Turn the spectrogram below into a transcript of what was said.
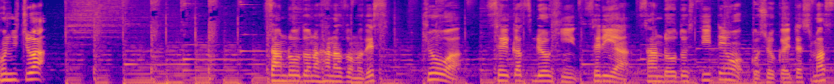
こんにちは。サンロードの花園です。今日は生活良品セリアサンロードシティ店をご紹介いたします。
